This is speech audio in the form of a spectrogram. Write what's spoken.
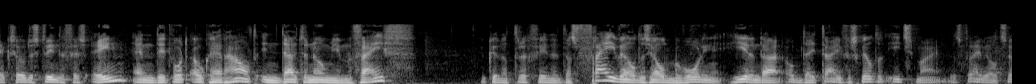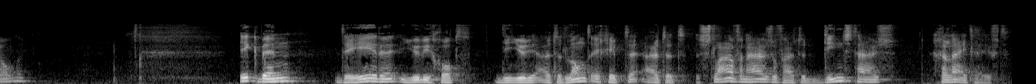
Exodus 20, vers 1. En dit wordt ook herhaald in Deuteronomium 5. U kunt dat terugvinden. Dat is vrijwel dezelfde bewoordingen. Hier en daar op detail verschilt het iets, maar dat is vrijwel hetzelfde. Ik ben de Heere, jullie God, die jullie uit het land Egypte, uit het slavenhuis of uit het diensthuis geleid heeft.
